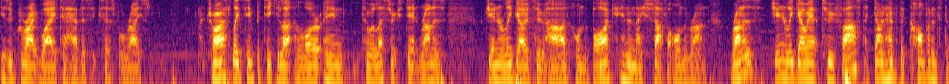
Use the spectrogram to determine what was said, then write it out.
is a great way to have a successful race. Triathletes, in particular, a lot and to a lesser extent, runners generally go too hard on the bike and then they suffer on the run. Runners generally go out too fast, they don't have the confidence to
